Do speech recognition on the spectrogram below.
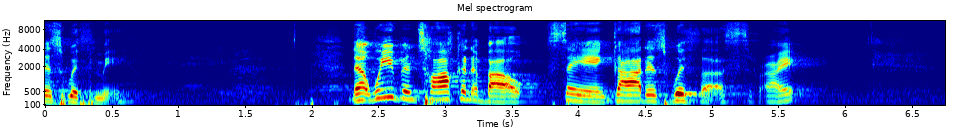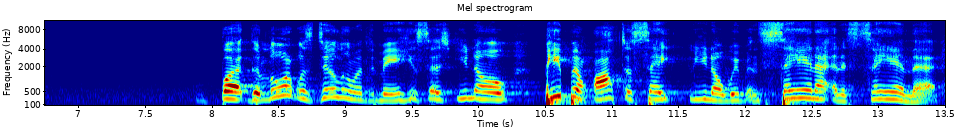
is with me. Now, we've been talking about saying God is with us, right? But the Lord was dealing with me. He says, you know, people often say, you know, we've been saying that and it's saying that.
